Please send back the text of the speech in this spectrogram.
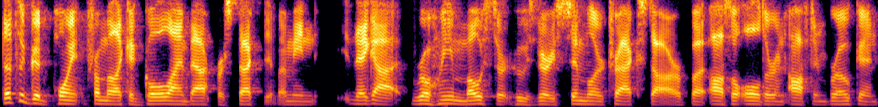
that's a good point from like a goal line back perspective. I mean, they got Raheem Mostert, who's very similar track star, but also older and often broken.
